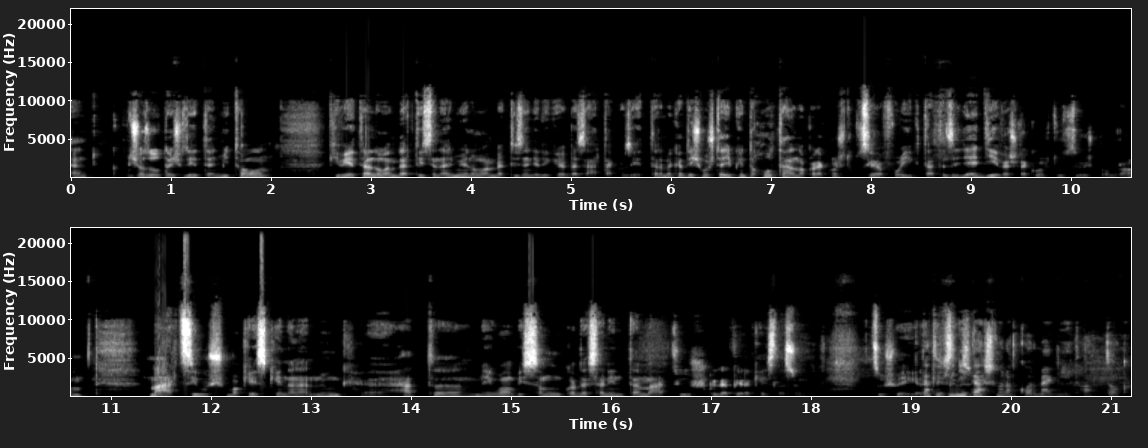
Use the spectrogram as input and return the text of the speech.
mentünk, és azóta is az étterem nyitva van, kivétel november 11, mivel november 11-ére bezárták az éttermeket, és most egyébként a hotelnak a rekonstrukciója folyik, tehát ez egy egyéves rekonstrukciós program. Márciusba kész kéne lennünk, hát még van visszamunka, de szerintem március közepére kész leszünk. Március végére Tehát, hogyha nyitás van, akkor megnyithattok.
